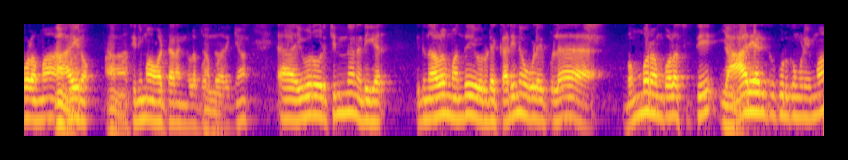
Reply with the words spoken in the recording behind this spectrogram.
கோலமா ஆமா. ஆயிரும். சினிமா வட்டாரங்களை பொறுத்த. வரைக்கும். இவர் ஒரு சின்ன நடிகர். இருந்தாலும் வந்து இவருடைய கடின உழைப்புல பம்பரம் போல சுத்தி யார் யாருக்கு கொடுக்க முடியுமோ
